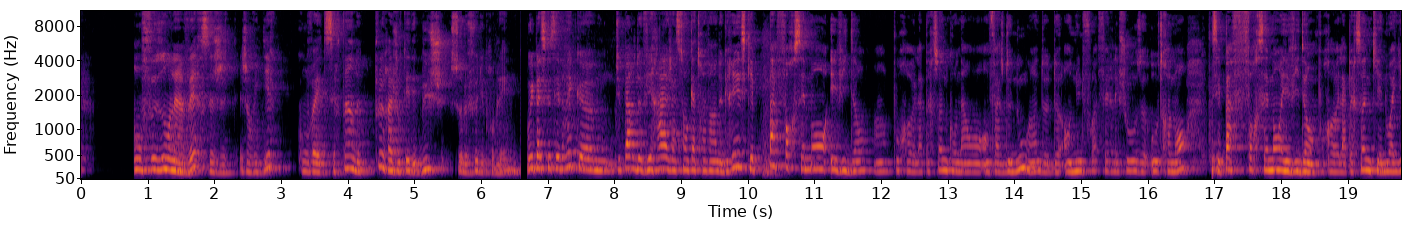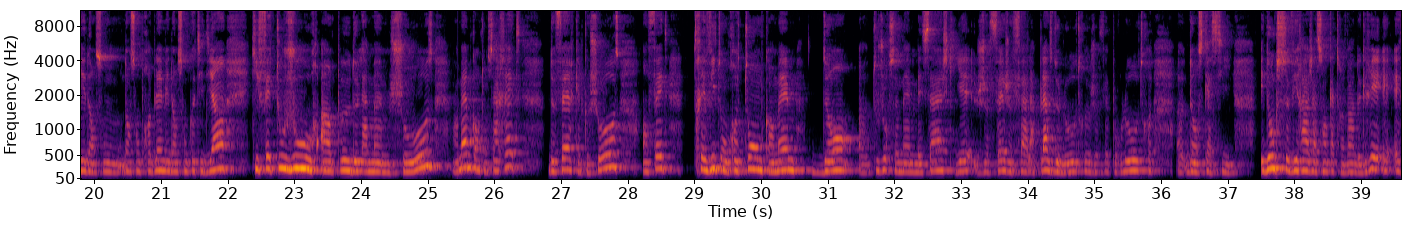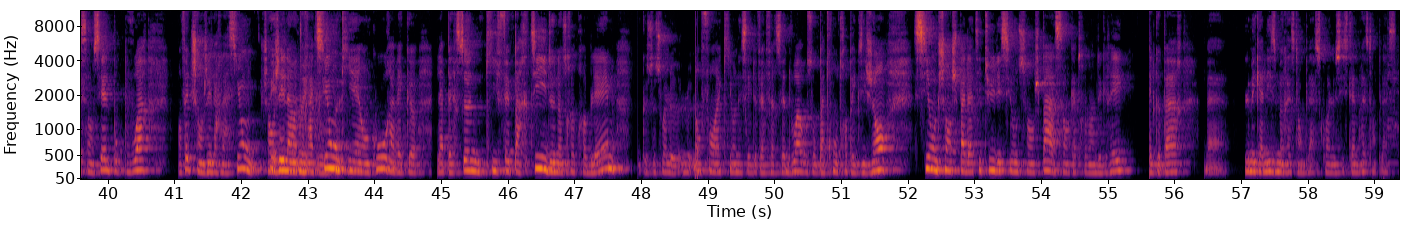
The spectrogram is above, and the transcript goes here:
en faisant l'inverse, j'ai envie de dire, qu'on va être certain de ne plus rajouter des bûches sur le feu du problème. Oui, parce que c'est vrai que hum, tu parles de virage à 180 degrés, ce qui n'est pas forcément évident hein, pour euh, la personne qu'on a en, face de nous, hein, de, en une fois faire les choses autrement. C'est pas forcément évident pour euh, la personne qui est noyée dans son, dans son problème et dans son quotidien, qui fait toujours un peu de la même chose, même quand on s'arrête de faire quelque chose, en fait, très vite on retombe quand même dans euh, toujours ce même message qui est je fais, je fais à la place de l'autre, je fais pour l'autre euh, dans ce cas-ci. Et donc ce virage à 180 degrés est essentiel pour pouvoir en fait changer la relation, changer l'interaction qui est en cours avec euh, la personne qui fait partie de notre problème, que ce soit l'enfant à qui on essaye de faire faire ses devoirs ou son patron trop exigeant. Si on ne change pas d'attitude et si on ne change pas à 180 degrés, quelque part, ben, le mécanisme reste en place, quoi, le système reste en place.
